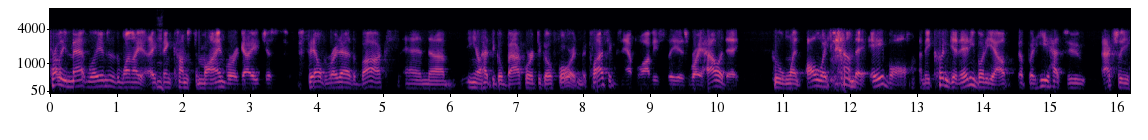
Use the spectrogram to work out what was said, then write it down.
probably Matt Williams is the one I, I think comes to mind, where a guy just failed right out of the box and um, you know had to go backward to go forward. And the classic example, obviously, is Roy Halladay, who went all the way down the A ball. I mean, couldn't get anybody out, but he had to actually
